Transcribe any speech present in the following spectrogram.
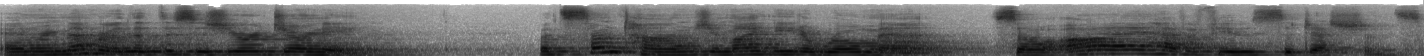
And remember that this is your journey. But sometimes you might need a row. So I have a few suggestions.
